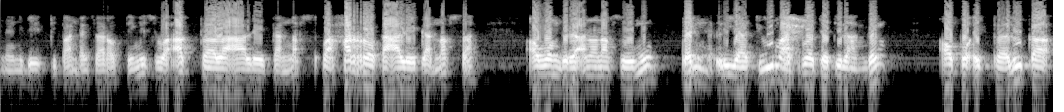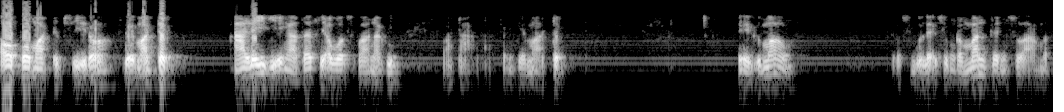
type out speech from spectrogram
Nah, ini dipandang secara optimis wa aqbala alaikan nafs wa harraka alaikan nafsa. Allah gerakno nafsumu dan liyadu mas wa dadi langgeng apa ikbalu ka apa madhep sira we madhep alaihi ing atase Allah Subhanahu wa taala. Sing madhep iku mau terus boleh sungkeman dan selamat.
